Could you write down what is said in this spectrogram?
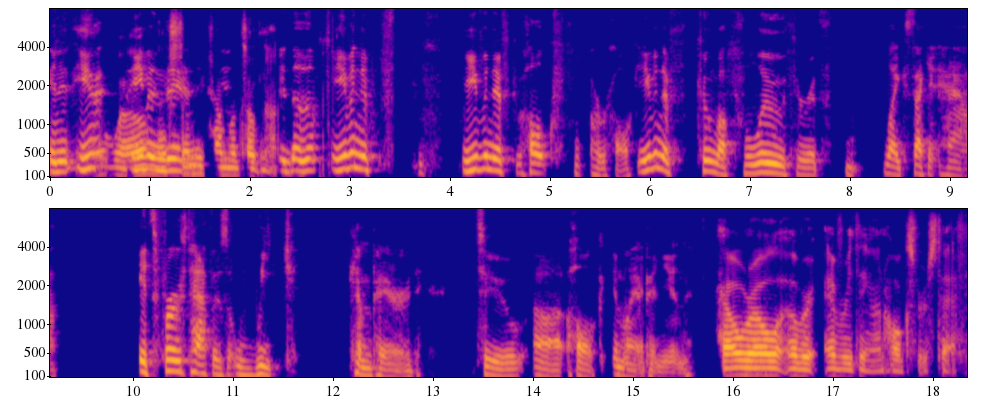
And it even Well, even then, come, let's hope not. it doesn't. Even if even if Hulk or Hulk, even if Kumba flew through its like second half, its first half is weak compared to uh Hulk, in my opinion. Hell roll over everything on Hulk's first half.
